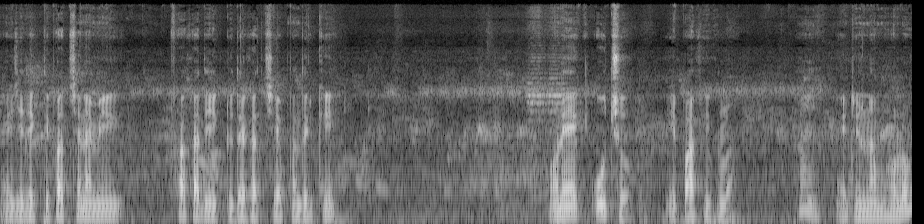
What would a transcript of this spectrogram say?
এই যে দেখতে পাচ্ছেন আমি ফাঁকা দিয়ে একটু দেখাচ্ছি আপনাদেরকে। অনেক উঁচু এই পাখিগুলা। হ্যাঁ এটির নাম হলো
